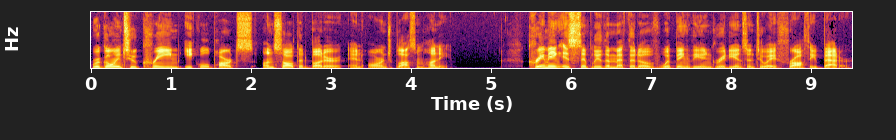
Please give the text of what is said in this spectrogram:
We're going to cream equal parts unsalted butter and orange blossom honey. Creaming is simply the method of whipping the ingredients into a frothy batter.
